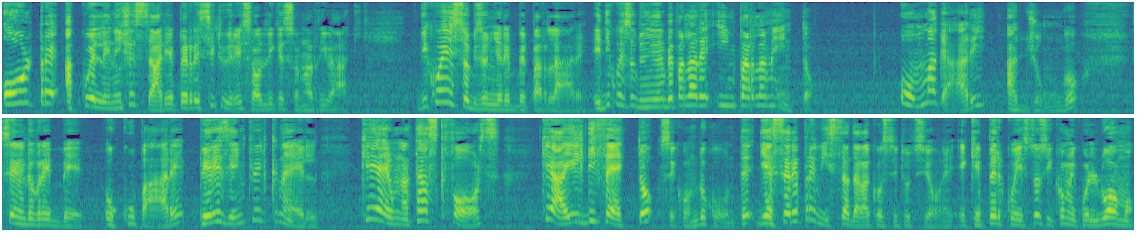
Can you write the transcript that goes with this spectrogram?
oltre a quelle necessarie per restituire i soldi che sono arrivati. Di questo bisognerebbe parlare e di questo bisognerebbe parlare in Parlamento. O magari, aggiungo, se ne dovrebbe occupare per esempio il CNEL, che è una task force che ha il difetto, secondo Conte, di essere prevista dalla Costituzione e che per questo, siccome quell'uomo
